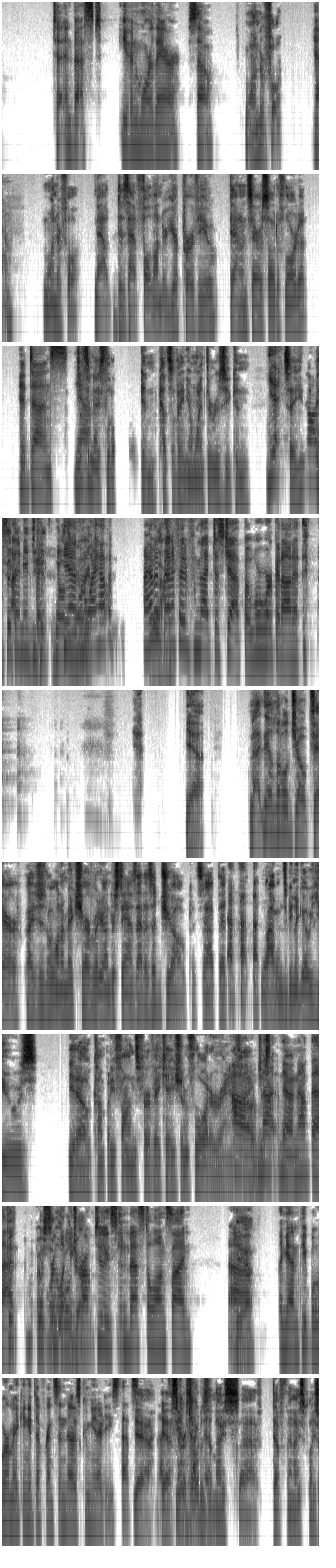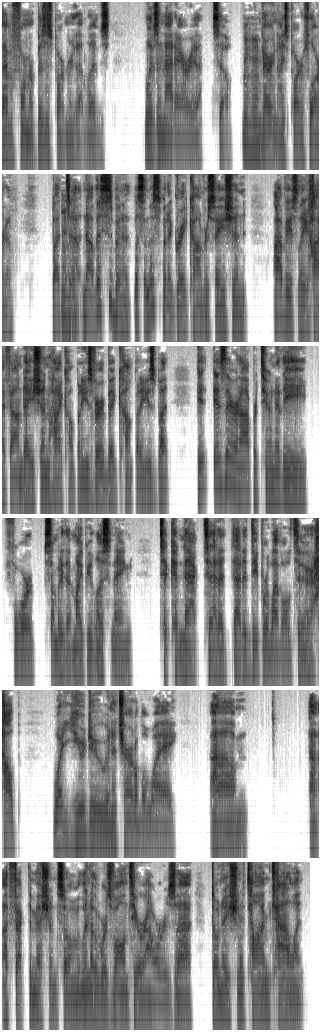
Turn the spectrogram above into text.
to invest even more there. So, Wonderful. yeah, Wonderful. Now, does that fall under your purview down in Sarasota, Florida? it does. That's a nice little in Pennsylvania winters. You can Yeah. say, you know, I think I need to get to know Yeah. No. I haven't, I haven't Why? benefited from that just yet, but we're working on it. Yeah. Now, a little joke there. I just want to make sure everybody understands that as a joke. It's not that Robin's going to go use, you know, company funds for a vacation in Florida or anything. oh, Just- not, no, not that. just- just we're looking for joke. opportunities to invest alongside, uh, Yeah. Again, people who are making a difference in those communities. That's, yeah. that's Yeah. the is a nice, uh, definitely a nice place. I have a former business partner that lives, lives in that area. So Mhm. very nice part of Florida. But Mhm. uh, no, this has been a, listen. This has been a great conversation. Obviously, high foundation, high companies, very big companies. But i- is there an opportunity for somebody that might be listening to connect at a at a deeper level to help what you do in a charitable way um, uh, affect the mission? So, in other words, volunteer hours, uh, donation of time, talent.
